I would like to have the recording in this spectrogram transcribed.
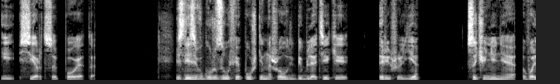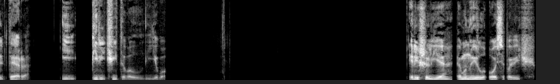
и сердце поэта. Здесь, в Гурзуфе, Пушкин нашел в библиотеке Ришелье сочинение Вольтера и перечитывал его. Ришелье Эммануил Осипович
